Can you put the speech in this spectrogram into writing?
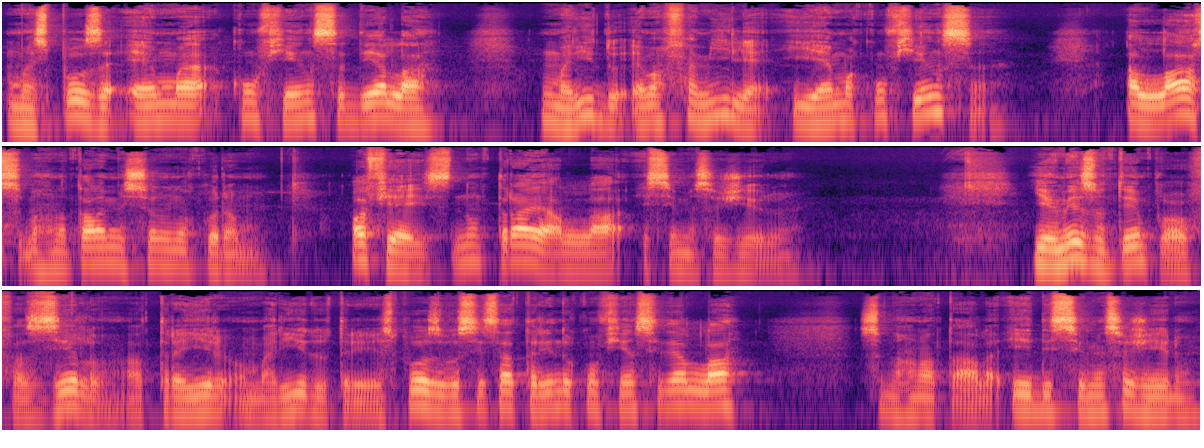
uma esposa é uma confiança de Allah. Um marido é uma família e é uma confiança. Allah subhanahu wa ta'ala menciona no Corão: Ó fiéis, não traia Allah esse mensageiro. E ao mesmo tempo, ao fazê-lo, ao trair o marido, trair a esposa, você está traindo a confiança de Allah subhanahu wa ta'ala e de seu mensageiro.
